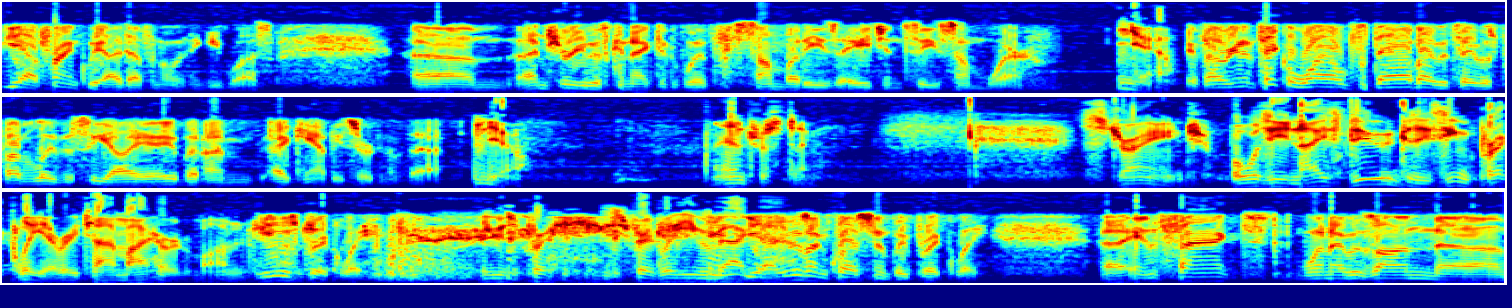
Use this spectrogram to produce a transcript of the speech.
yeah, frankly, I definitely think he was. Um, I'm sure he was connected with somebody's agency somewhere. Yeah. If I were going to take a wild stab, I would say it was probably the CIA, but I'm I can't be certain of that. Yeah. Interesting. Strange. But was he a nice dude? Because he seemed prickly every time I heard him on. He was prickly. He was, pri- he was prickly even back yeah, then. he was unquestionably prickly. Uh, in fact, when I was on, uh,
